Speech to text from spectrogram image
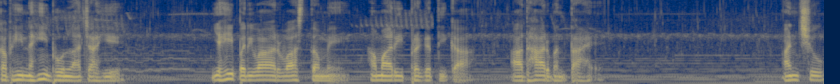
कभी नहीं भूलना चाहिए। यही परिवार वास्तव में हमारी प्रगति का आधार बनता है। अंशु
